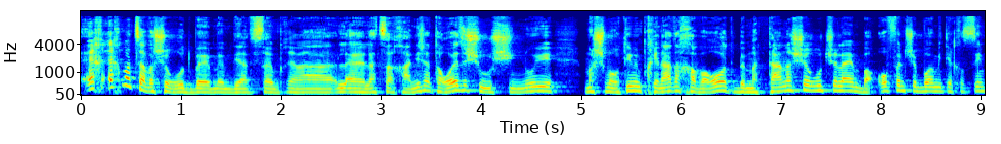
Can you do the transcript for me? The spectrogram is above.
איך, איך מצב השירות במדינת ישראל מבחינה לצרכן? יש, אתה רואה איזשהו שינוי משמעותי מבחינת החברות במתן השירות שלהם, באופן שבו הם מתייחסים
